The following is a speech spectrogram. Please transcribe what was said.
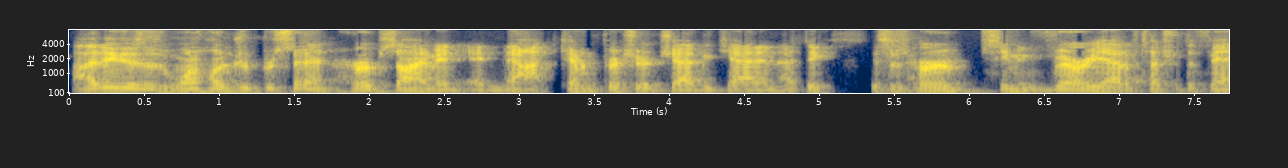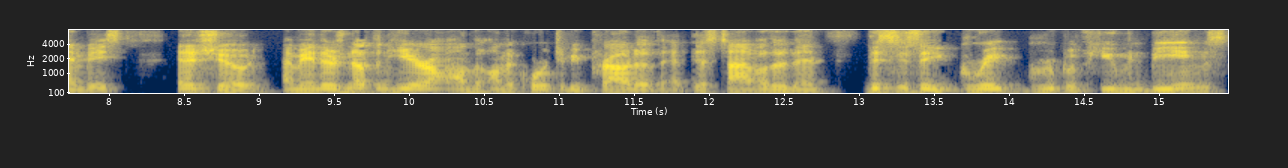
I think this is 100% Herb Simon and not Kevin Pritchard, Chad Buchanan. I think this is Herb seeming very out of touch with the fan base, and it showed. I mean, there's nothing here on the on the court to be proud of at this time, other than this is a great group of human beings.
